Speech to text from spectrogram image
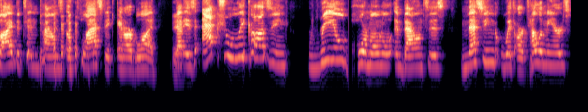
five to 10 pounds of plastic in our blood Yeah. that is actually causing real hormonal imbalances, messing with our telomeres,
